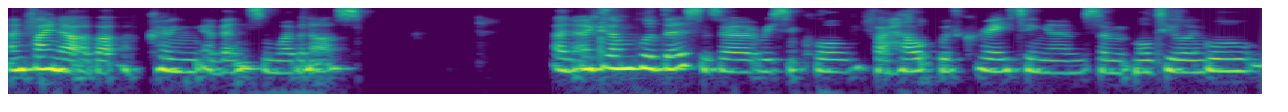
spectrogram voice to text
and find out about upcoming events and webinars. An example of this is a recent call for help with creating um, some multilingual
